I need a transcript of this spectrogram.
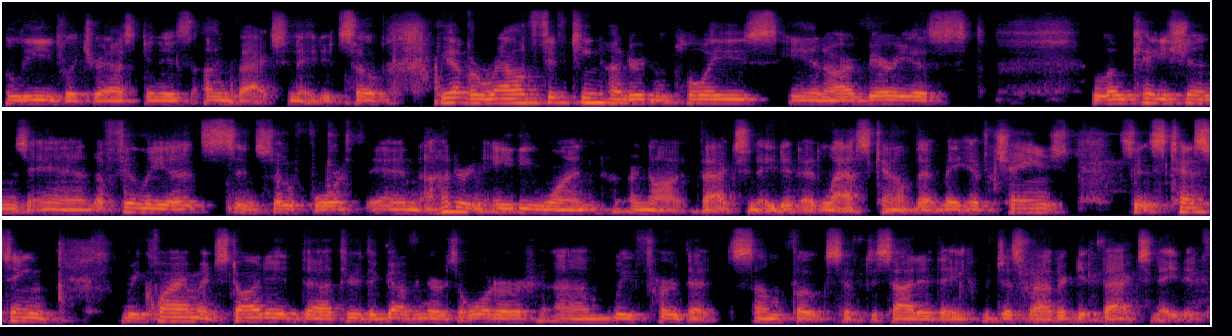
believe what you're asking is unvaccinated. So we have around 1,500 employees in our various locations and affiliates and so forth, and 181 are not vaccinated at last count. That may have changed since testing requirements started uh, through the governor's order. Um, we've heard that some folks have decided they would just rather get vaccinated.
